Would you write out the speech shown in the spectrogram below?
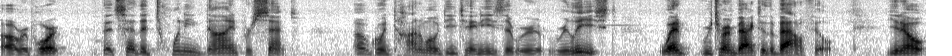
uh, report that said that 29 percent of Guantanamo detainees that were released went returned back to the battlefield. You know,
